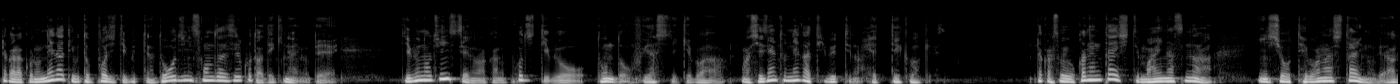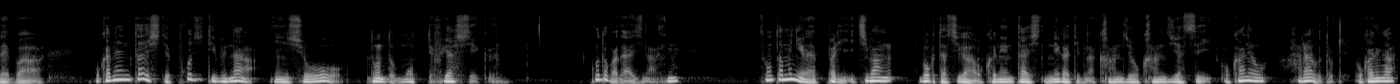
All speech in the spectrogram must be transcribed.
だからこのネガティブとポジティブっていうのは同時に存在することはできないので自分の人生の中のポジティブをどんどん増やしていけば、まあ、自然とネガティブっていうのは減っていくわけです。だからそういうお金に対してマイナスな印象を手放したいのであれば、お金に対してポジティブな印象をどんどん持って増やしていくことが大事なんですね。そのためにはやっぱり一番僕たちがお金に対してネガティブな感情を感じやすいお金を払う時お金が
